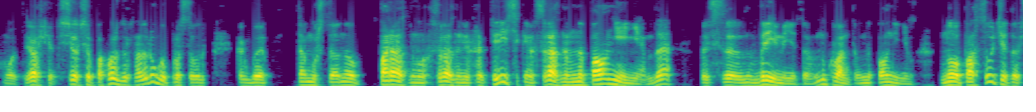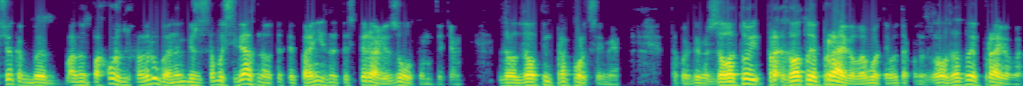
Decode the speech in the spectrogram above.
Вот, и вообще все, все похоже друг на друга, просто вот как бы потому что оно по-разному, с разными характеристиками, с разным наполнением, да, то есть э, времени, там, ну, квантовым наполнением. Но по сути это все как бы, оно похоже друг на друга, оно между собой связано вот этой пронизанной этой спиралью, золотом вот этим, золотыми пропорциями. Такое, такое золотой, золотое правило, вот, вот так он, золотое правило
